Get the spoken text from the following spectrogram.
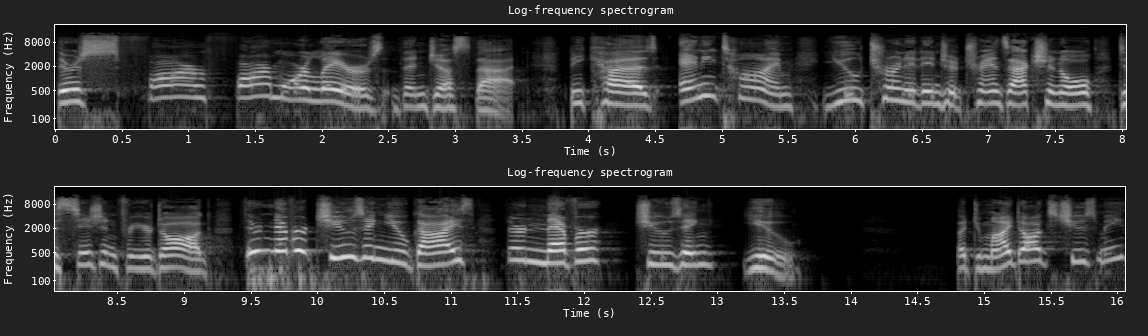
There's far, far more layers than just that. Because anytime you turn it into a transactional decision for your dog, they're never choosing you, guys. They're never choosing you. But do my dogs choose me?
